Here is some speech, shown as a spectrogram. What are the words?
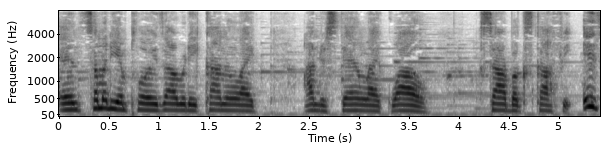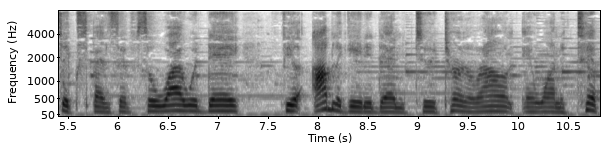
and some of the employees already kind of like understand like, wow, Starbucks coffee is expensive. So why would they feel obligated then to turn around and want to tip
